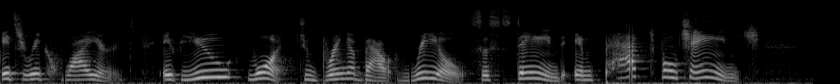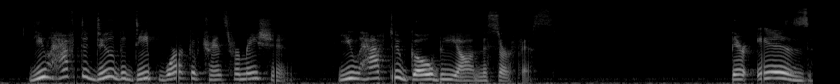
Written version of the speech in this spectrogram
It's required. If you want to bring about real, sustained, impactful change, you have to do the deep work of transformation. You have to go beyond the surface. There is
